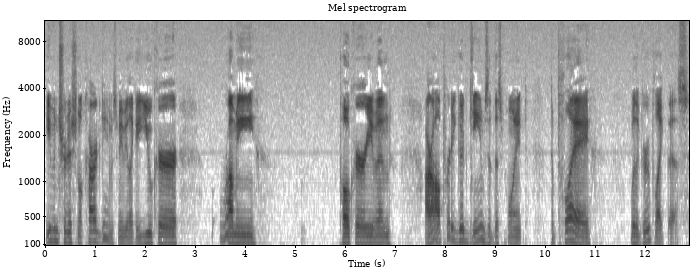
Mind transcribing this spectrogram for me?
even traditional card games, maybe like a euchre, rummy, poker, even, are all pretty good games at this point to play with a group like this.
